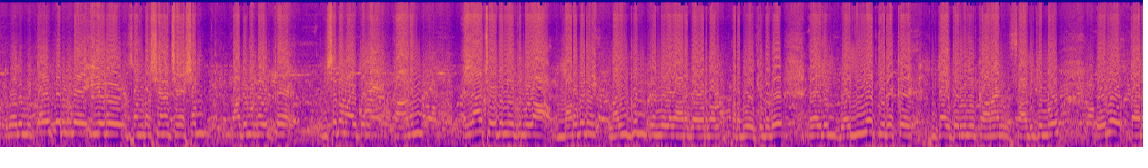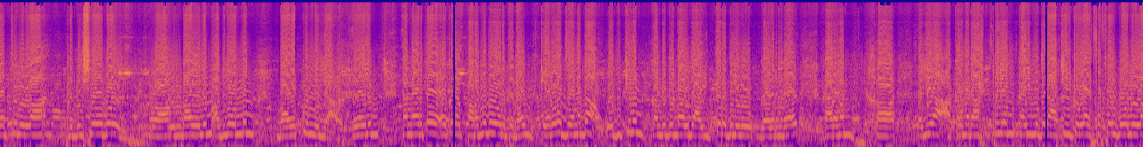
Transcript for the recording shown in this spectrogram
ഏതായാലും മിഠായി തെരുവിലെ ഈ ഒരു സന്ദർശന ശേഷം മാധ്യമങ്ങൾക്ക് വിശദമായി തന്നെ കാണും. എല്ലാ ചോദ്യങ്ങൾക്കുമുള്ള മറുപടി നൽകും എന്നുള്ളതാണ് ഗവർണർ പറഞ്ഞു വെക്കുന്നത് ഏതായാലും വലിയ തിരക്ക് മിഠായി തെരുവിൽ കാണാൻ സാധിക്കുന്നു. ഒരു തരത്തിലുള്ള പ്രതിഷേധവും ഉണ്ടായാലും അതിനൊന്നും ഭയക്കുന്നില്ല. ഏതായാലും ഞാൻ നേരത്തെ ഒക്കെ പറഞ്ഞതുപോലെ തന്നെ കേരള ജനത ഒരിക്കലും കണ്ടിട്ടുണ്ടാവില്ല ഇത്തരത്തിലൊരു ഗവർണർ കാരണം വലിയ അക്രമ രാഷ്ട്രീയം കൈമുതലാക്കിയിട്ടുള്ള എസ് എഫ് ഐ പോലുള്ള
